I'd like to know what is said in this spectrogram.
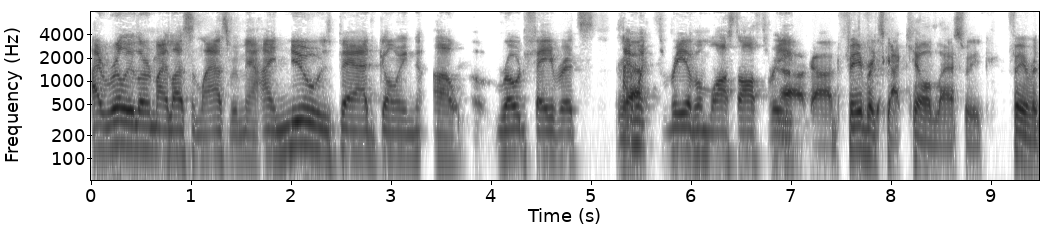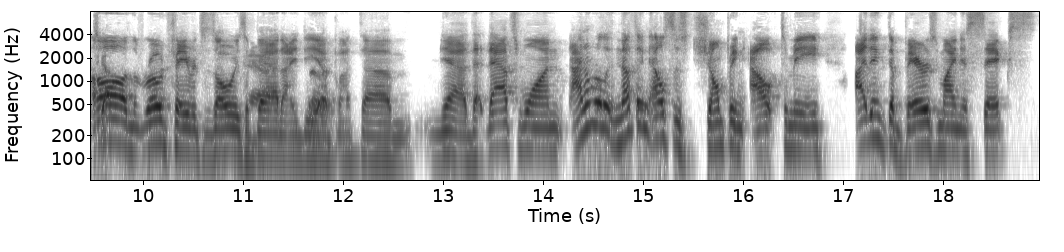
I really learned my lesson last week, man. I knew it was bad going uh, road favorites. I went three of them, lost all three. Oh God. Favorites got killed last week. favorites. Oh, the road favorites is always a bad idea, really. but um, yeah, that that's one. I don't really. Nothing else is jumping out to me. I think the Bears minus six,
